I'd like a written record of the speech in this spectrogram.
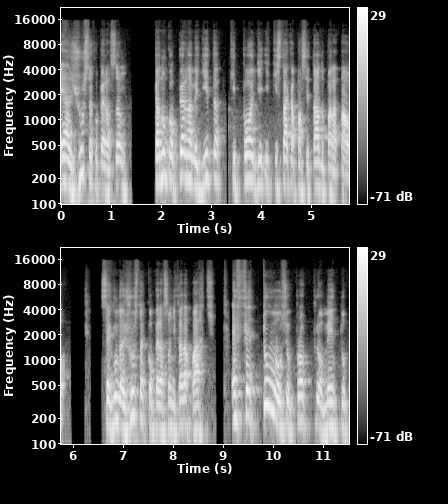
é a justa cooperação. Cada um coopera na medida que pode e que está capacitado para tal. Segundo a justa cooperação de cada parte, efetua o seu próprio aumento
